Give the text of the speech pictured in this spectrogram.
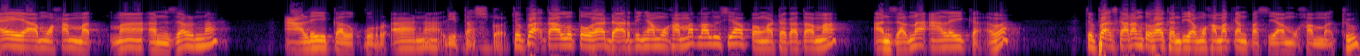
Eya Muhammad ma anzalna alaikal qur'ana litasqa. Coba kalau toha ada artinya Muhammad lalu siapa? Enggak ada kata ma anzalna alaika apa? Coba sekarang toha ganti ya Muhammad kan pas ya Muhammadu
